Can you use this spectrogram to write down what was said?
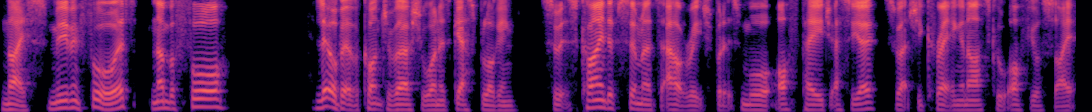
Nice. Moving forward, number four, a little bit of a controversial one is guest blogging. So it's kind of similar to outreach, but it's more off page SEO. So actually creating an article off your site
